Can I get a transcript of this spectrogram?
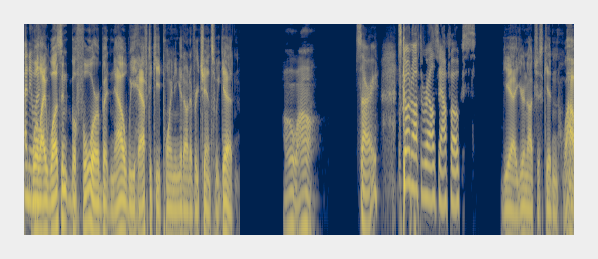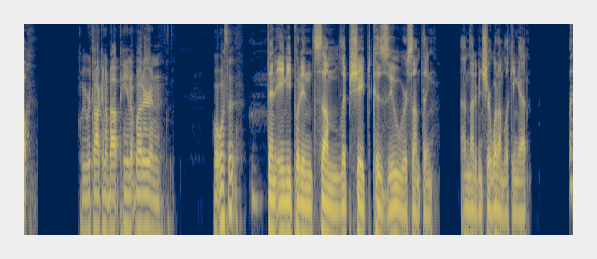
Anyway, Well, I wasn't before, but now we have to keep pointing it out every chance we get. oh wow. sorry. It's going off the rails now, folks. Yeah, you're not just kidding. Wow. We were talking about peanut butter and what was it? Then Amy put in some lip shaped kazoo or something. I'm not even sure what I'm looking at.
